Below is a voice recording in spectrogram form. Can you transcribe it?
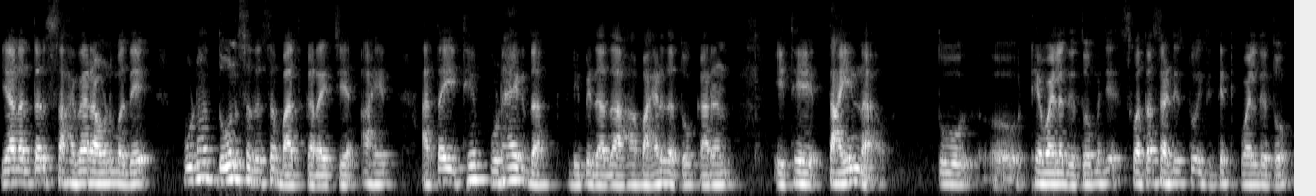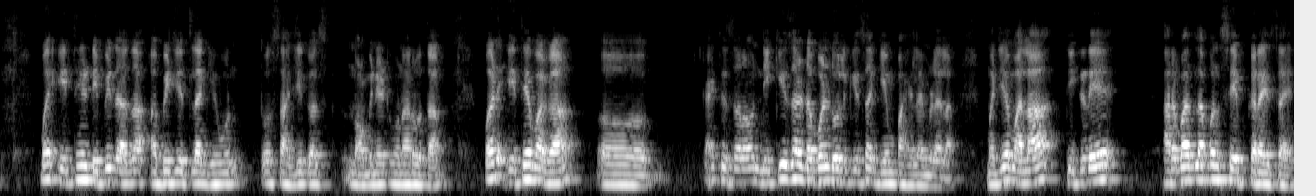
यानंतर सहाव्या राऊंडमध्ये पुन्हा दोन सदस्य बाद करायचे आहेत. आता इथे पुन्हा एकदा डी पी दादा हा बाहेर जातो कारण इथे ताईंना तो ठेवायला देतो. म्हणजे स्वतःसाठीच तो तिथे ठेवायला देतो. मग इथे डी पी दादा अभिजितला घेऊन तो साहजिकच नॉमिनेट होणार होता. पण इथे बघा काय त्याचं नाव? निकीचा डबल ढोलकीचा गेम पाहायला मिळाला. म्हणजे मला तिकडे अरबादला पण सेव्ह करायचा आहे.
